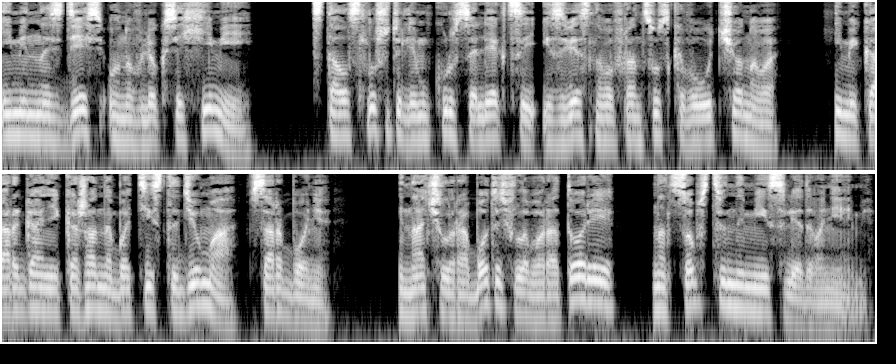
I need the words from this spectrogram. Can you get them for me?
Именно здесь он увлекся химией, стал слушателем курса лекций известного французского ученого химика-органика Жана Батиста Дюма в Сорбоне и начал работать в лаборатории над собственными исследованиями.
